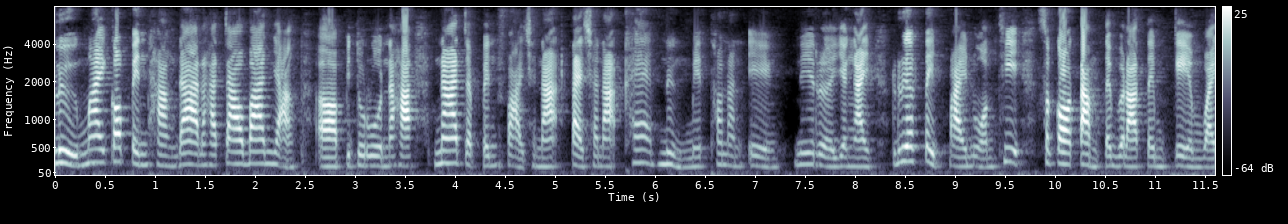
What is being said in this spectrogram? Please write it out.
หรือไม่ก็เป็นทางด้านนะคะ เจ้าบ้านอย่างปิตุรุนนะคะ น่าจะเป็นฝ่ายชนะแต่ชนะแค่ 1 เม็ดเท่านั้นเอง นี่เลยยังไงเลือกติดปลายนวมที่สกอร์ต่ำเต็มเวลาเต็มเกมไว้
